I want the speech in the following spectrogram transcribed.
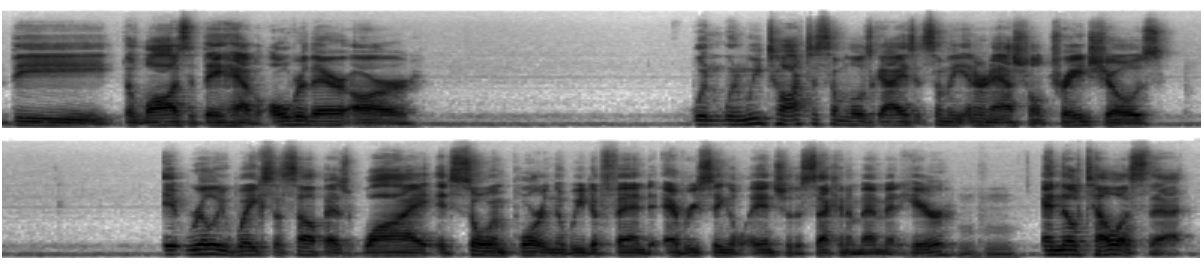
The the laws that they have over there are when when we talk to some of those guys at some of the international trade shows, it really wakes us up as why it's so important that we defend every single inch of the Second Amendment here. Mm-hmm. And they'll tell us that.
